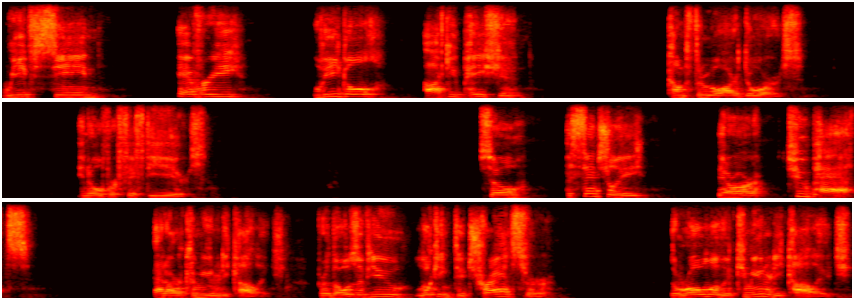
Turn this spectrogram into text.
We've seen every legal occupation come through our doors in over 50 years. So essentially, there are two paths at our community college. For those of you looking to transfer, the role of the community college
